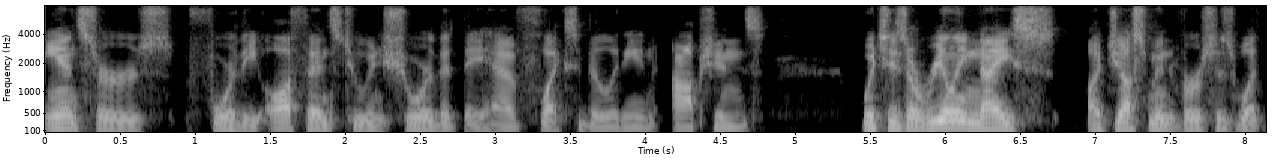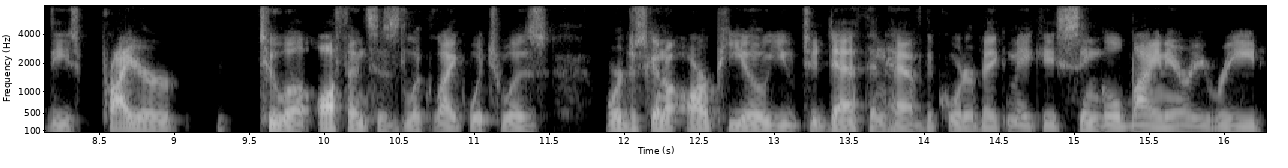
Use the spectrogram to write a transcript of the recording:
answers for the offense to ensure that they have flexibility and options, which is a really nice adjustment versus what these prior two offenses look like, which was we're just going to RPO you to death and have the quarterback make a single binary read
